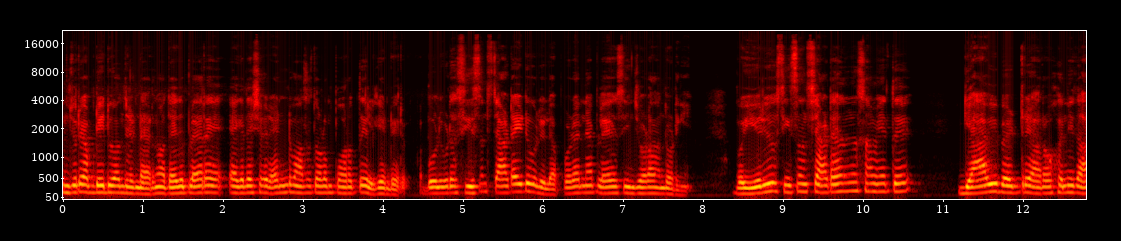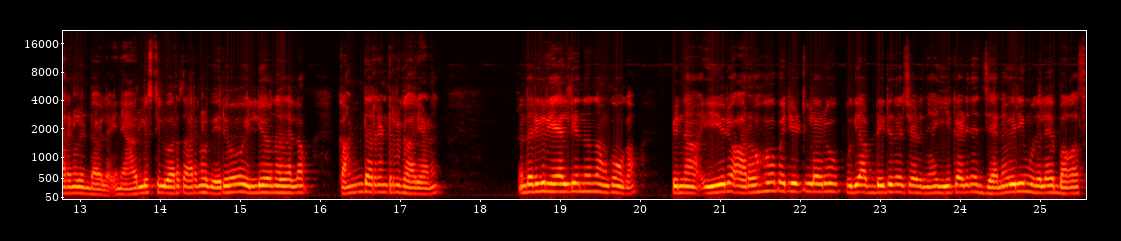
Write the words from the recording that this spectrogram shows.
ഇഞ്ചുറി അപ്ഡേറ്റ് വന്നിട്ടുണ്ടായിരുന്നു. അതായത് പ്ലെയറെ ഏകദേശം രണ്ട് മാസത്തോളം പുറത്ത് കളിക്കേണ്ടി വരും. അപ്പോൾ ഇവിടെ സീസൺ സ്റ്റാർട്ടായിട്ട് പോലുമില്ല അപ്പോൾ തന്നെ പ്ലെയേഴ്സ് ഇഞ്ചോർഡ് ആകാൻ തുടങ്ങി. അപ്പോൾ ഈ ഒരു സീസൺ സ്റ്റാർട്ടാകുന്ന സമയത്ത് ഗ്യാവി ബെഡ്രി അറോഹ എന്നീ താരങ്ങൾ ഉണ്ടാവില്ല. ഇനി ആ ഒരു ലിസ്റ്റിൽ വേറെ താരങ്ങൾ വരുമോ ഇല്ലയോ എന്നതെല്ലാം കണ്ടറിയേണ്ട ഒരു കാര്യമാണ്. എന്തായിരിക്കും റിയാലിറ്റി എന്നത് നമുക്ക് നോക്കാം. പിന്നെ ഈ ഒരു അറോഹ പറ്റിയിട്ടുള്ള ഒരു പുതിയ അപ്ഡേറ്റ് എന്ന് വെച്ച് കഴിഞ്ഞാൽ ഈ കഴിഞ്ഞ ജനുവരി മുതലേ ബാസ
